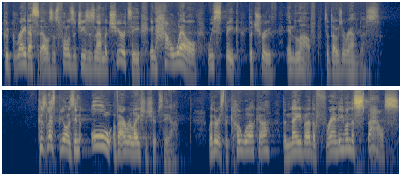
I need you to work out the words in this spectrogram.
could grade ourselves as followers of Jesus in our maturity in how well we speak the truth in love to those around us? Because let's be honest, in all of our relationships here, whether it's the coworker, the neighbor, the friend, even the spouse,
